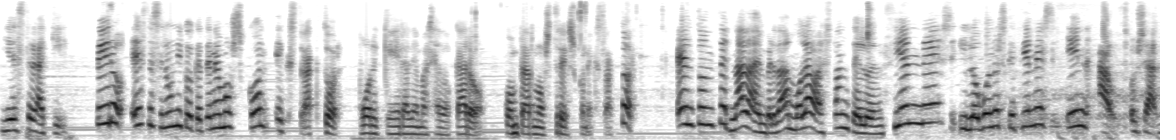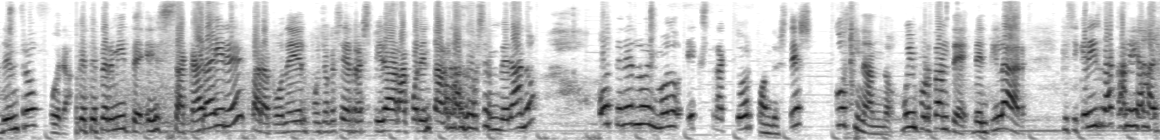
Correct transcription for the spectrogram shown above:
y este de aquí. Pero este es el único que tenemos con extractor, porque era demasiado caro comprarnos tres con extractor. Entonces, nada, en verdad mola bastante. Lo enciendes y lo bueno es que tienes in-out, o sea, dentro, fuera. Lo que te permite es sacar aire para poder, pues yo que sé, respirar a 40 grados en verano o tenerlo en modo extractor cuando estés cocinando. Muy importante, ventilar. Que si queréis racanear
